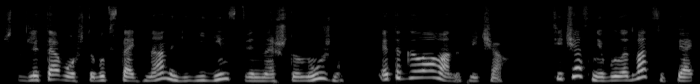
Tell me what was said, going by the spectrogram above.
что для того, чтобы встать на ноги, единственное, что нужно, это голова на плечах. Сейчас мне было 25,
